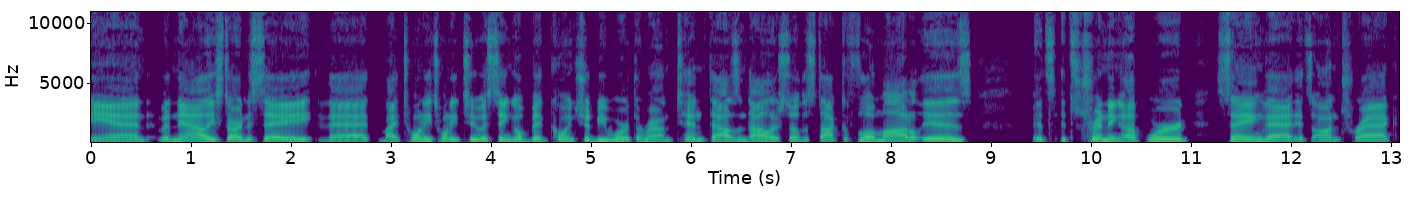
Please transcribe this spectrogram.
And but now he's starting to say that by 2022, a single Bitcoin should be worth around ten thousand dollars. So the stock to flow model is it's it's trending upward, saying that it's on track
